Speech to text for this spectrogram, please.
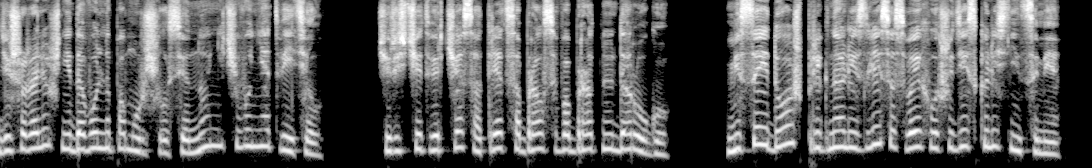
Деширалеш недовольно поморщился, но ничего не ответил. Через четверть часа отряд собрался в обратную дорогу. Миссе и Дуаш пригнали из леса своих лошадей с колесницами.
